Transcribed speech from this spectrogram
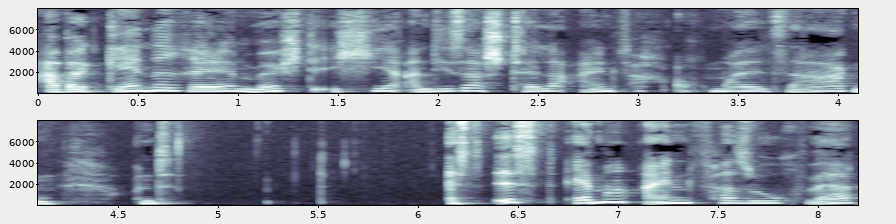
Aber generell möchte ich hier an dieser Stelle einfach auch mal sagen, und es ist immer ein Versuch wert,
